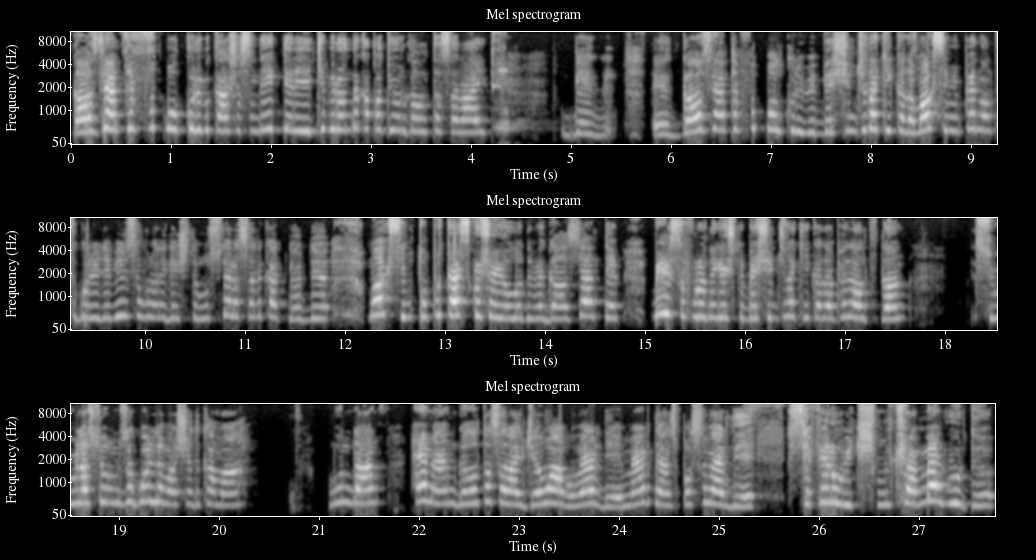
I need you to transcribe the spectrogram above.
Gaziantep Futbol Kulübü karşısında ilk yarıyı 2-1 önde kapatıyor Galatasaray. E, Gaziantep Futbol Kulübü 5. dakikada Maxim'in penaltı golüyle 1-0 öne geçti. Muslera sarı kart gördü. Maxim topu ters köşeye yolladı ve Gaziantep 1-0 öne geçti. 5. dakikada penaltıdan simülasyonumuza golle başladık ama bundan hemen Galatasaray cevabı verdi. Mertens pası verdi. Seferovic mükemmel vurdu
